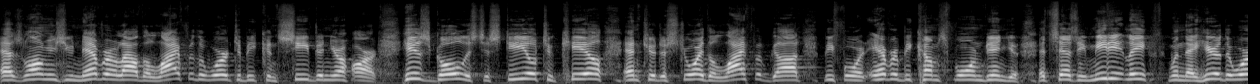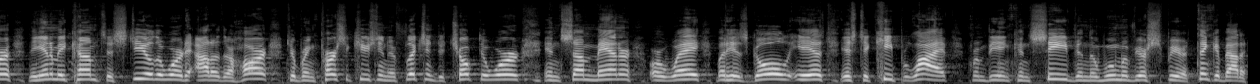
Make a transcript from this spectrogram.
as long as you never allow the life of the word to be conceived in your heart. His goal is to steal, to kill, and to destroy the life of God before it ever becomes formed in you. It says immediately when they hear the word, the enemy comes to steal the word out of their heart, to bring persecution and affliction, to choke the word in some manner or way. But his goal is, is to keep life from being conceived in the womb of your spirit Spirit. Think about it.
